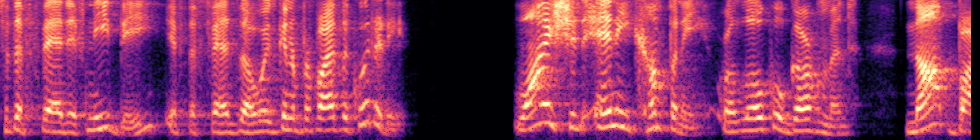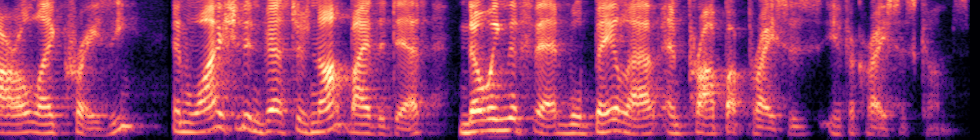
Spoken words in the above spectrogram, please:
to the Fed if need be, if the Fed's always going to provide liquidity? Why should any company or local government not borrow like crazy? And why should investors not buy the debt, knowing the Fed will bail out and prop up prices if a crisis comes?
